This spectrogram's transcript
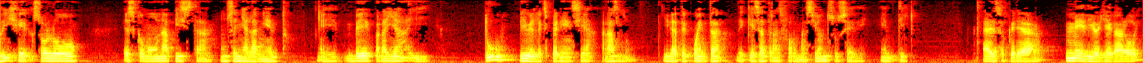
dije, solo es como una pista, un señalamiento. Eh, ve para allá y tú vive la experiencia, hazlo y date cuenta de que esa transformación sucede en ti. A eso quería medio llegar hoy.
